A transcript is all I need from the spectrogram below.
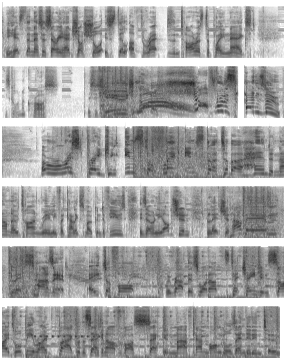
He hits the necessary headshot. Short is still a threat. Xantares to play next. He's gone across. This is huge. Oh, what a shot from Senzu! A wrist-breaking insta-flick, insta to the head, and now no time really for Calyx Smoke and Defuse. His only option, Blitz should have him. Blitz has it. 8 to four. We wrap this one up, changing sides. We'll be right back with the second half of our second map. Can Mongols end it in two?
